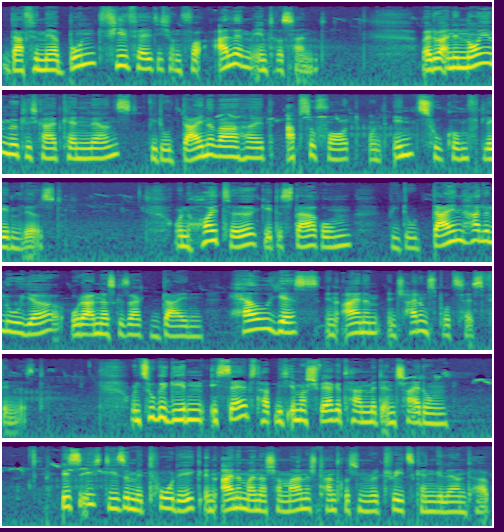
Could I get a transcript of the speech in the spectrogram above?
dafür mehr bunt, vielfältig und vor allem interessant weil du eine neue Möglichkeit kennenlernst, wie du deine Wahrheit ab sofort und in Zukunft leben wirst. Und heute geht es darum, wie du dein Halleluja oder anders gesagt dein Hell Yes in einem Entscheidungsprozess findest. Und zugegeben, ich selbst habe mich immer schwer getan mit Entscheidungen, bis ich diese Methodik in einem meiner schamanisch-tantrischen Retreats kennengelernt habe.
